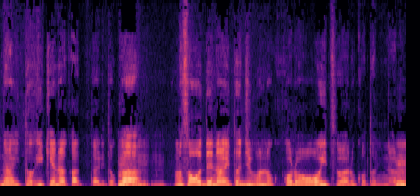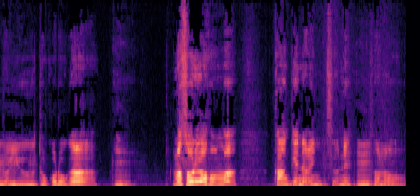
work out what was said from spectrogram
ないといけなかったりとか、うんうんうんまあ、そうでないと自分の心を偽ることになるというところが、い。うん。まあそれはほんま関係ないんですよね。うんその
